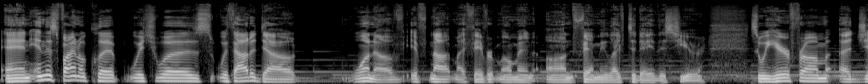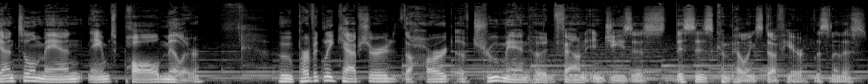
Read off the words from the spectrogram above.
And in this final clip, which was without a doubt one of, if not my favorite moment on Family Life Today this year. So we hear from a gentle man named Paul Miller, who perfectly captured the heart of true manhood found in Jesus. This is compelling stuff here. Listen to this.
